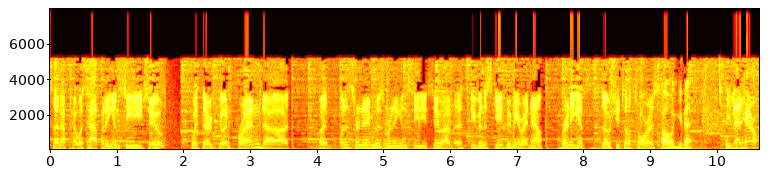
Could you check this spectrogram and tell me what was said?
setup was happening in CD2 with their good friend, uh, what, what is her name who's running in CD2? Uh, it's even escaping me right now. Running against Xochitl Torres. Oh, Yvette. Yvette Herrell.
